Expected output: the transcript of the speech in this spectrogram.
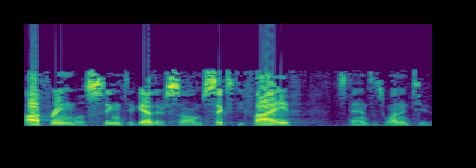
offering, we'll sing together Psalm 65, stanzas 1 and 2.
